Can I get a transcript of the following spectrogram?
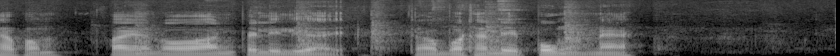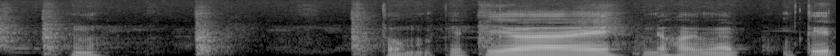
ครับ ผมไฟอ่อนๆไปเรื่อยๆแต่บ่ทันได้ปรุงนะต้มเปรี้ยๆเดี๋ยวคอยมาติด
